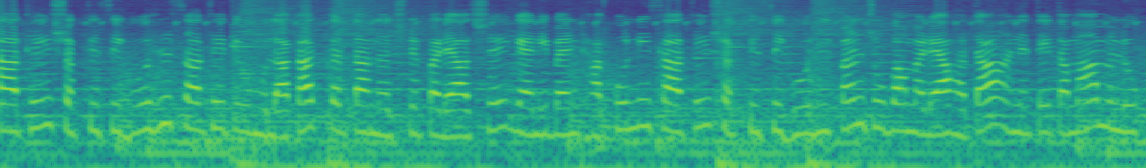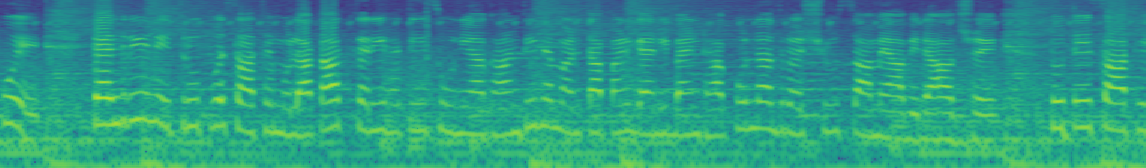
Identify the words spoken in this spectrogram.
સાથે શક્તિસિંહ ગોહિલ સાથે તેઓ મુલાકાત કરતા નજરે પડ્યા છે. જ્ઞાનીબેન ઠાકોરની સાથે શક્તિસિંહ ગોહિલ પણ જોવા મળ્યા હતા અને તે તમામ લોકોએ કેન્દ્રીય નેતૃત્વ સાથે મુલાકાત કરી હતી. સોનિયા ગાંધીને મળતા પણ જ્ઞાનીબેન ઠાકોરના દ્રશ્યો સામે આવી રહ્યા છે. તો તે સાથે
